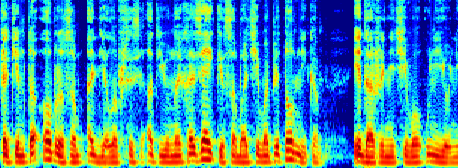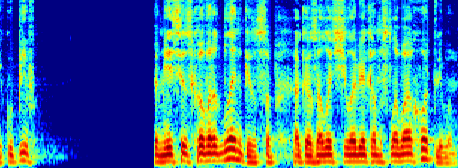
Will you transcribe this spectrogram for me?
каким-то образом отделавшись от юной хозяйки собачьего питомника и даже ничего у нее не купив. Миссис Ховард Бленкинсоп оказалась человеком словоохотливым,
